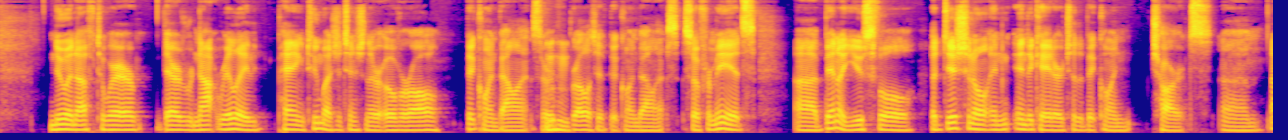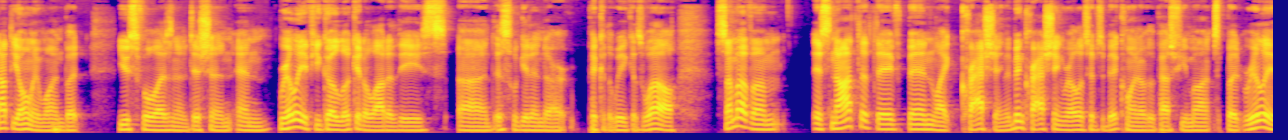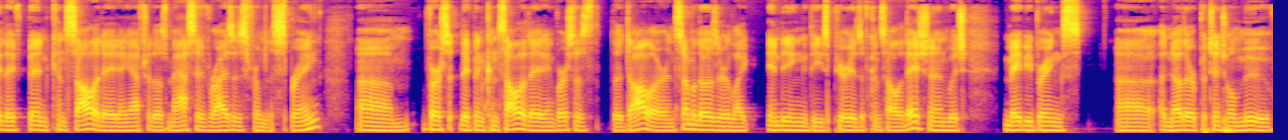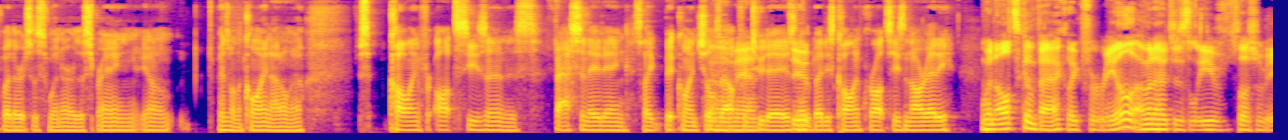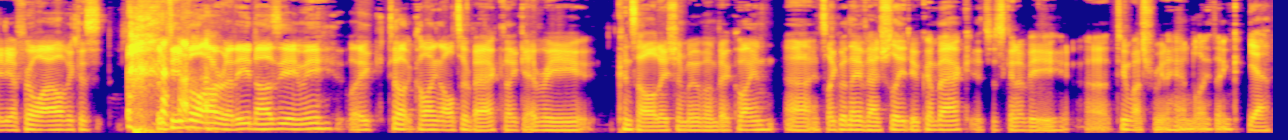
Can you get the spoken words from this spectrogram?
new enough to where they're not really paying too much attention to their overall Bitcoin balance or Mhm. relative Bitcoin balance. So for me, it's uh, been a useful additional in- indicator to the Bitcoin charts. Um, not the only one, but useful as an addition. And really, if you go look at a lot of these, uh, this will get into our pick of the week as well. Some of them, it's not that they've been like crashing. They've been crashing relative to Bitcoin over the past few months, but really they've been consolidating after those massive rises from the spring. Um, versus they've been consolidating versus the dollar, and some of those are like ending these periods of consolidation, which maybe brings uh, another potential move, whether it's this winter or the spring. You know, depends on the coin. I don't know. Just calling for alt season is fascinating. It's like Bitcoin chills Oh, out man. for two days. Dude. And everybody's calling for alt season already. When alts come back, like for real, I'm gonna have to just leave social media for a while because the people already nauseate me. Like tell, calling alts back, like every consolidation move on Bitcoin. Uh, it's like when they eventually do come back, it's just gonna be uh, too much for me to handle. I think. Yeah.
